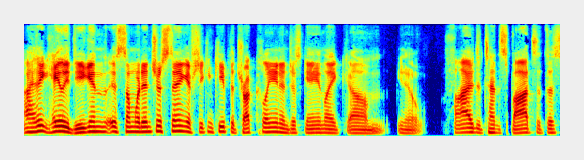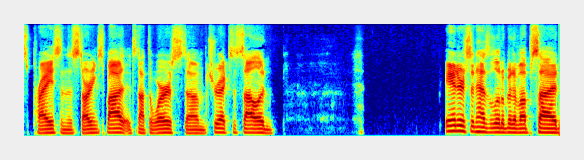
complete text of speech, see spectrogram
I think Hailie Deegan is somewhat interesting if she can keep the truck clean and just gain like um, you know, five to ten spots at this price and the starting spot. It's not the worst. Um, Truex is solid. Anderson has a little bit of upside.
